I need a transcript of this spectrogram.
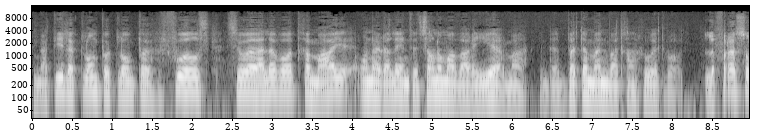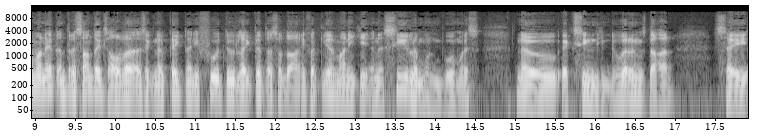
natuurlik klompe klompe voëls, so hulle word gemaai onder hulle en dit sal nou maar varieer, maar dit bitter min wat gaan groot word. Lefra sommer net interessantheidshalwe as ek nou kyk na die foto, lyk dit asof daardie verkleermannetjie in 'n suurlemoenboom is. Nou ek sien die dorings daar. Sy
